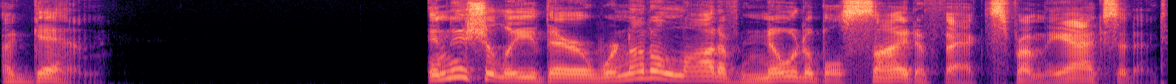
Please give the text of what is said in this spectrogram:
again. Initially, there were not a lot of notable side effects from the accident,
